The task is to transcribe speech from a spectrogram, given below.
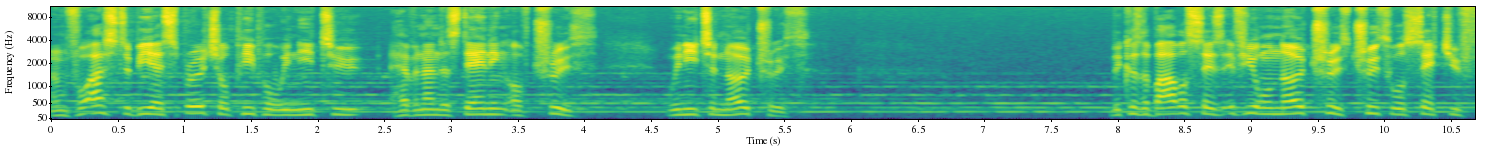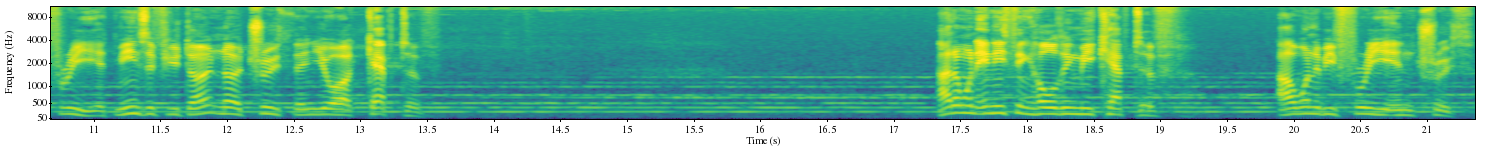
And for us to be a spiritual people, we need to have an understanding of truth. We need to know truth. Because the Bible says if you will know truth, truth will set you free. It means if you don't know truth, then you are captive. I don't want anything holding me captive. I want to be free in truth.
